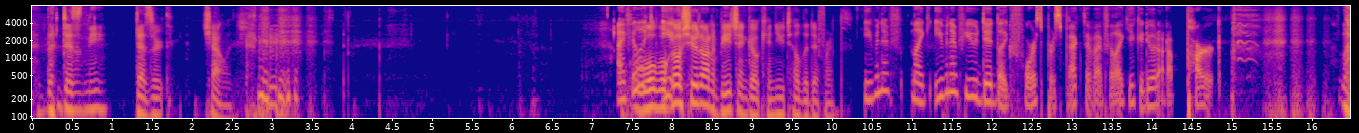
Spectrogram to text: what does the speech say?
the Disney Desert Challenge. I feel like we'll, we'll e- go shoot on a beach and go. Can you tell the difference? even if like even if you did like forced perspective, I feel like you could do it at a park.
